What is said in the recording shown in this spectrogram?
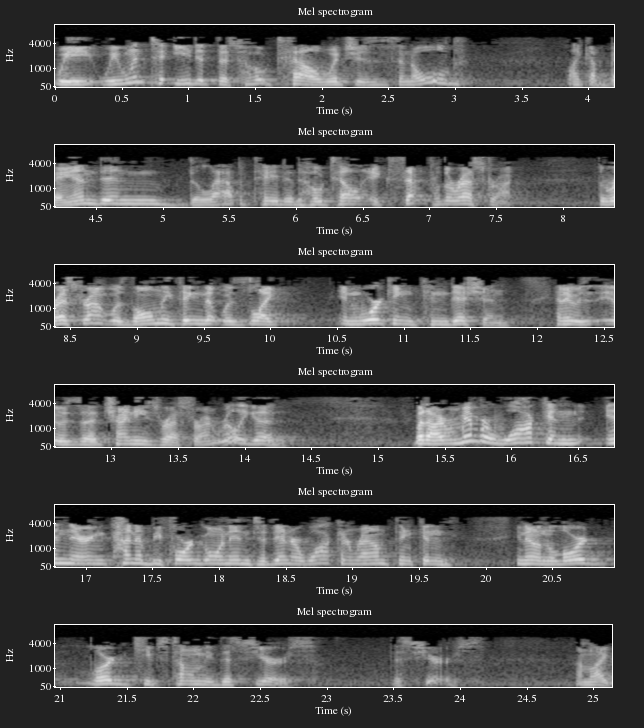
we, we went to eat at this hotel, which is an old, like abandoned, dilapidated hotel, except for the restaurant. The restaurant was the only thing that was like in working condition, and it was, it was a Chinese restaurant, really good. But I remember walking in there and kind of before going into dinner, walking around thinking, you know, and the Lord, Lord keeps telling me this year's, this year's. I'm like,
